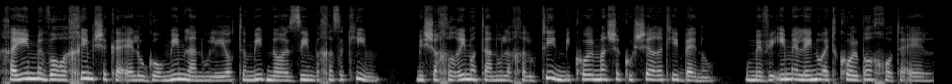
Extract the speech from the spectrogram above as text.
חיים מבורכים שכאלו גורמים לנו להיות תמיד נועזים וחזקים, משחררים אותנו לחלוטין מכל מה שקושר את ליבנו, ומביאים אלינו את כל ברכות האל.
